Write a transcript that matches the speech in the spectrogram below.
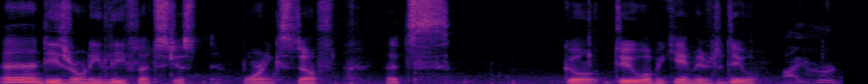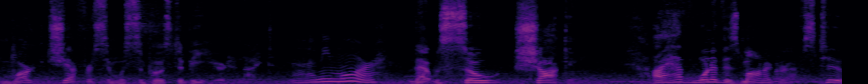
And these are only leaflets, just boring stuff. Let's go do what we came here to do. I heard Mark Jefferson was supposed to be here tonight. Not anymore. That was so shocking. I have one of his monographs, too.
